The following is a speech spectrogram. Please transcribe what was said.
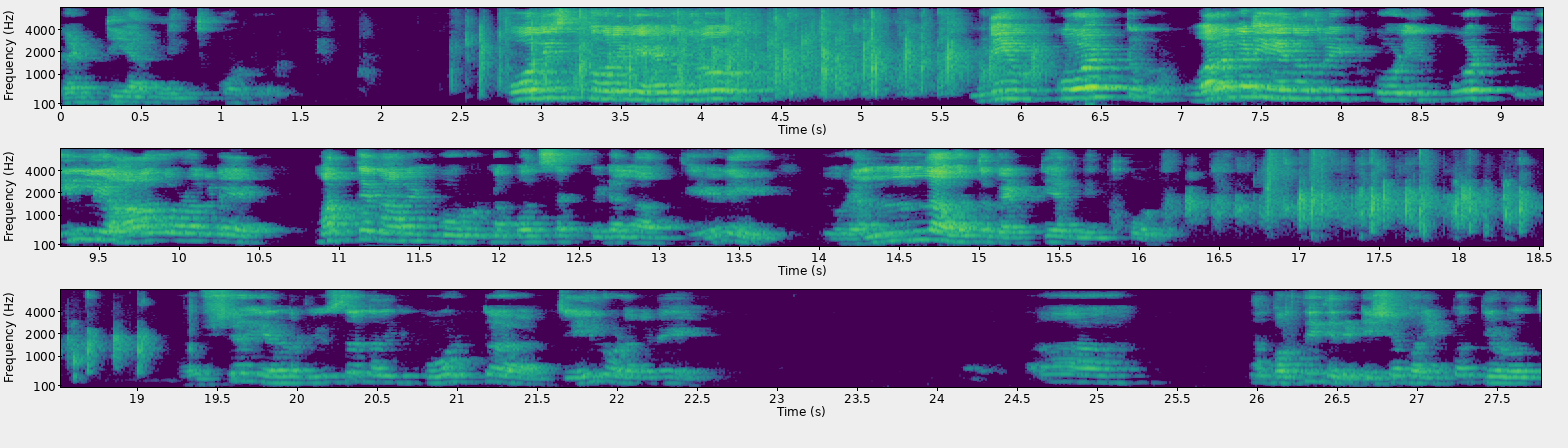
ಗಟ್ಟಿಯಾಗಿ ನಿಂತ್ಕೊಂಡ್ರು. ಪೊಲೀಸ್ನವರಿಗೆ ಹೇಳಿದ್ರು ನೀವು ಕೋರ್ಟ್ ಹೊರಗಡೆ ಏನಾದ್ರು ಇಟ್ಕೊಳ್ಳಿ, ಕೋರ್ಟ್ ಇಲ್ಲಿ ಹಾಲ್ ಒಳಗಡೆ ಮತ್ತೆ ನಾರಾಯಣ ಗೌಡ್ರನ್ನ ಬಂದ್ಸಕ್ ಬಿಡಲ್ಲ ಅಂತ ಹೇಳಿ ಇವರೆಲ್ಲ ಅವತ್ತು ಗಟ್ಟಿಯಾಗಿ ನಿಂತ್ಕೊಂಡ್ರು. ಬಹುಶಃ ಎರಡು ದಿವಸ ನನಗೆ ಕೋರ್ಟ್ ಜೈಲ್ ಒಳಗಡೆ ನಾನು ಬರ್ತಿದ್ದೀನಿ. ಡಿಸೆಂಬರ್ ಇಪ್ಪತ್ತೇಳು ಅಂತ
